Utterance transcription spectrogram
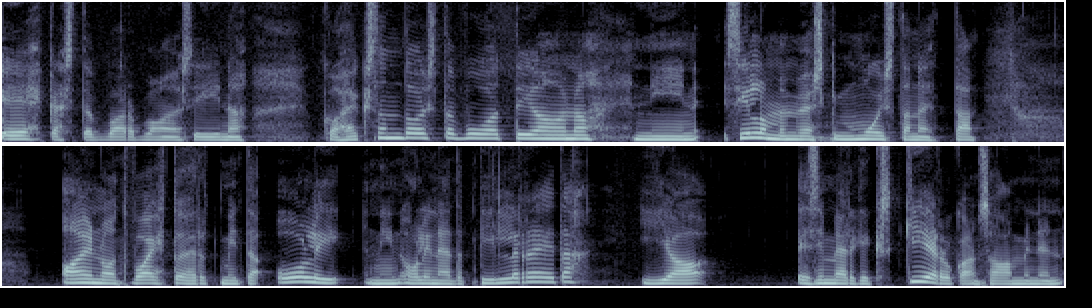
ehkäistä varmaan siinä 18-vuotiaana, niin silloin mä myöskin muistan, että ainoat vaihtoehdot mitä oli, niin oli näitä pillereitä ja esimerkiksi kierukan saaminen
